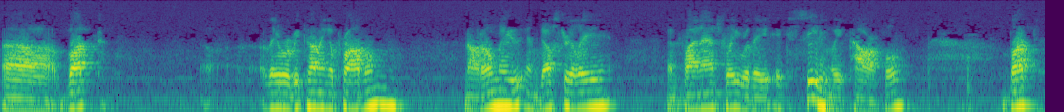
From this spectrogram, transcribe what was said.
Uh, but they were becoming a problem, not only industrially and financially were they exceedingly powerful, but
